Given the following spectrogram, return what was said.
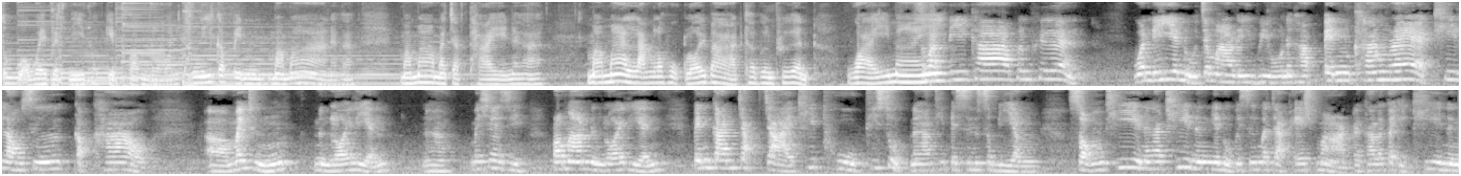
ตู้เอาไว้แบบนี้เพื่อเก็บความร้อนทั้งนี้ก็เป็นมาม่านะคะมาม่ามาจากไทยนะคะมาม่าลังละหกร้อยบาทค่ะเพื่อนๆไหวไหมสวัสดีค่ะเพื่อนๆ วันนี้เยนหนูจะมารีวิวนะคะ เป็นครั้งแรกที่เราซื้อกับข้าวเอ่อไม่ถึง 100 เหรียญนะคะไม่ใช่สิ ประมาณ 100 เหรียญ เป็นการจับจ่ายที่ถูกที่สุดนะคะที่ไปซื้อเสบียงสองที่นะคะที่หนึ่งเยนหนูไปซื้อมาจาก H Mart นะคะแล้วก็อีกที่หนึ่ง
